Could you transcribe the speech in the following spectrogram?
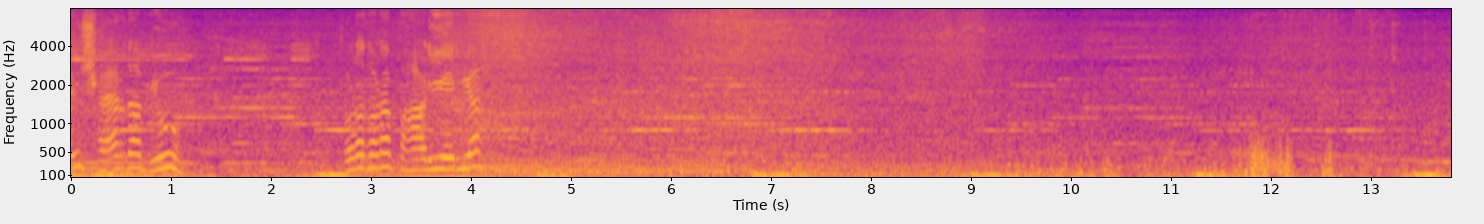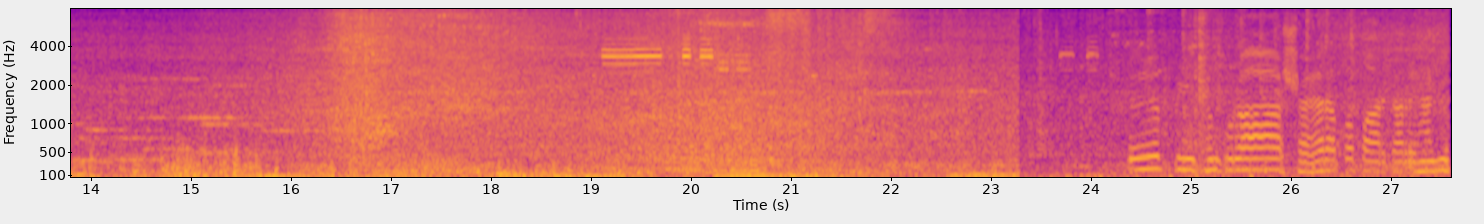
ਭਾਈ, ਸ਼ਹਿਰ ਦਾ ਵਿਊ ਥੋੜਾ ਥੋੜਾ ਪਹਾੜੀ ਏਰੀਆ ਇਹ ਪ੍ਰੀਥਮਪੁਰਾ ਸ਼ਹਿਰ ਆਪਾਂ ਪਾਰ ਕਰ ਰਹੇ ਹਾਂ ਜੀ।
